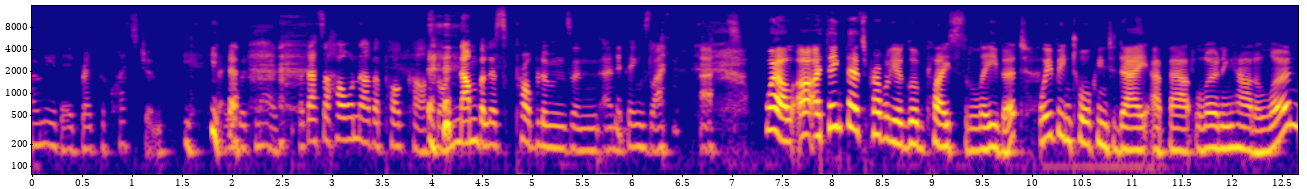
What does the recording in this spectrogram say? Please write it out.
only they'd read the question, yeah. they would know. But that's a whole nother podcast on numberless problems and, and things like that. Well, I think that's probably a good place to leave it. We've been talking today about learning how to learn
